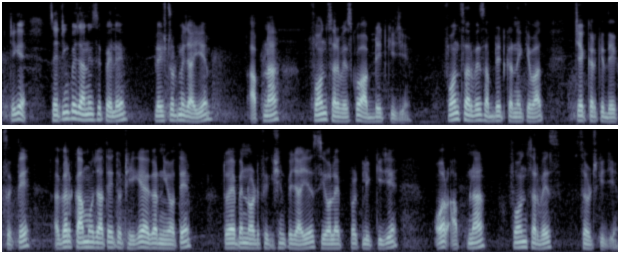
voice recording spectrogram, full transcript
ठीक है। सेटिंग पे जाने से पहले प्ले स्टोर में जाइए, अपना फ़ोन सर्विस को अपडेट कीजिए। फ़ोन सर्विस अपडेट करने के बाद चेक करके देख सकते अगर काम हो जाते हैं तो ठीक है, अगर नहीं होते तो ऐप एंड नोटिफिकेशन पे जाइए सी ऑल ऐप पर क्लिक कीजिए। और अपना फ़ोन सर्विस सर्च कीजिए।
